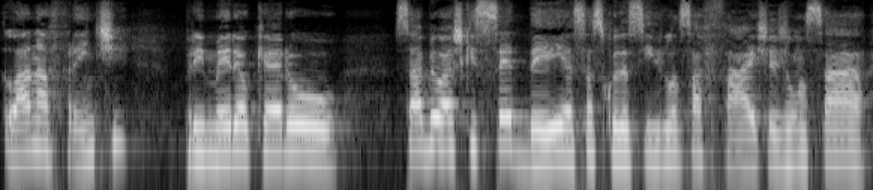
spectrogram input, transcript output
lá na frente, primeiro eu quero, sabe, eu acho que CD, essas coisas assim, lançar faixas, lançar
